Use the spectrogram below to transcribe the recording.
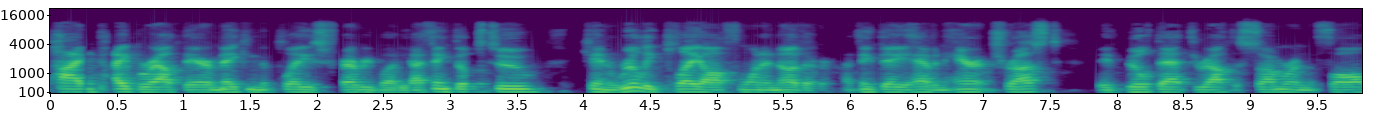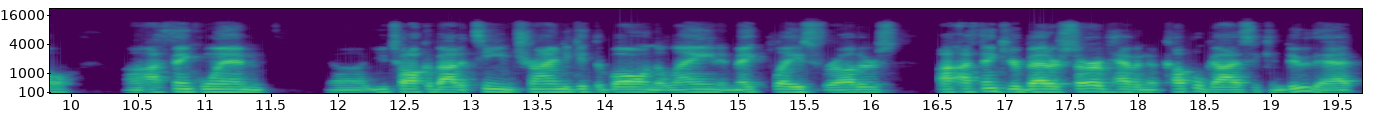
Pied Piper out there making the plays for everybody. I think those two can really play off one another. I think they have inherent trust. They've built that throughout the summer and the fall. Uh, I think when uh, you talk about a team trying to get the ball in the lane and make plays for others, I, I think you're better served having a couple guys that can do that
